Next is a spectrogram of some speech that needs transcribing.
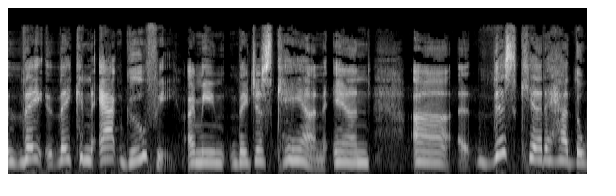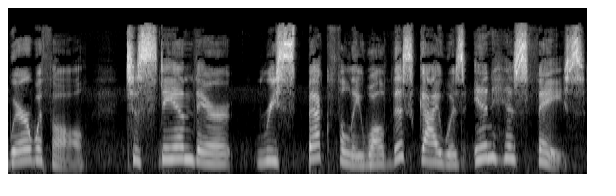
they they can act goofy. I mean, they just can. And uh, this kid had the wherewithal to stand there respectfully while this guy was in his face.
